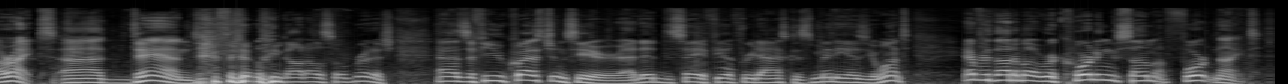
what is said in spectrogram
All right, uh, Dan, definitely not also British, has a few questions here. I did say feel free to ask as many as you want. Ever thought about recording some Fortnite?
